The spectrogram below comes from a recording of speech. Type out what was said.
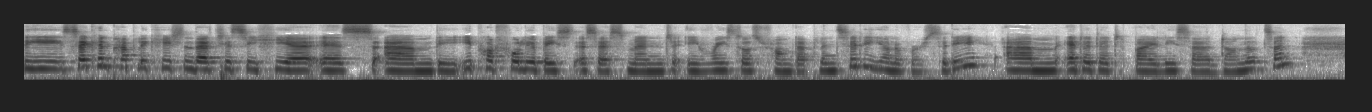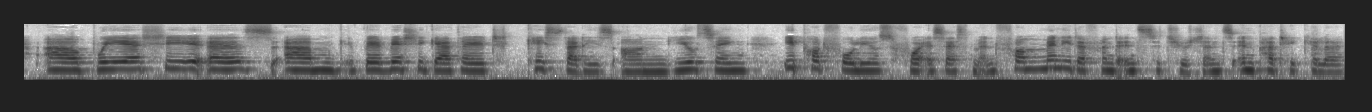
The second publication that you see here is um, the ePortfolio based assessment, a resource from Dublin City University, um, edited by Lisa Donaldson, uh, where she is um, where she gathered case studies on using ePortfolios for assessment from many different institutions, in particular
